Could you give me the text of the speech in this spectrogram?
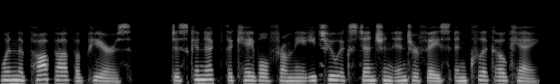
When the pop-up appears, disconnect the cable from the E2 extension interface and click OK.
